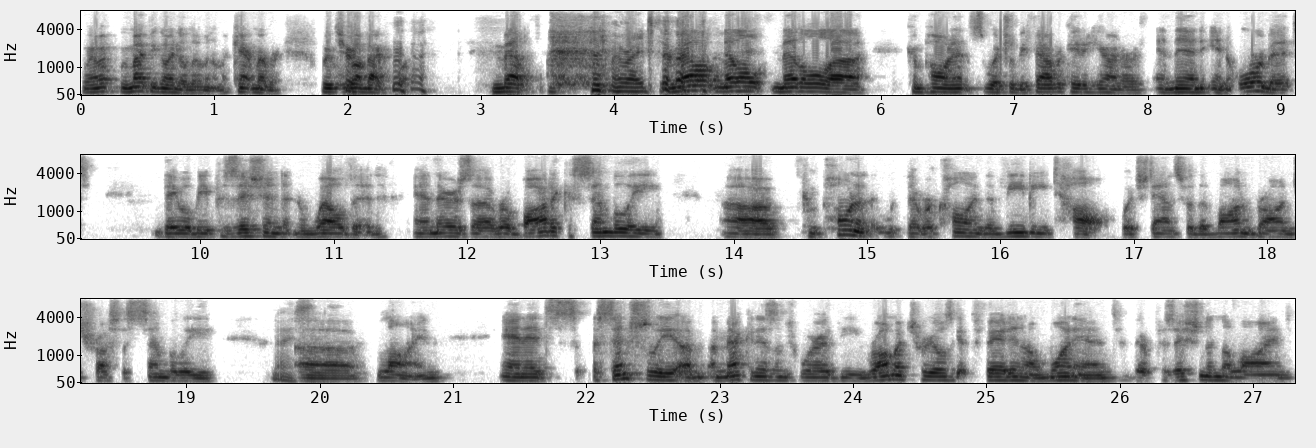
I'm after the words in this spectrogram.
we might, we might be going to aluminum. I can't remember. We've sure. gone back and forth. metal. right. metal, metal, metal uh, components, which will be fabricated here on Earth, and then in orbit, they will be positioned and welded. And there's a robotic assembly uh, component that we're calling the VB-TAL, which stands for the Von Braun Truss Assembly nice. uh, line. And it's essentially a, a mechanism where the raw materials get fed in on one end, they're positioned in the line,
